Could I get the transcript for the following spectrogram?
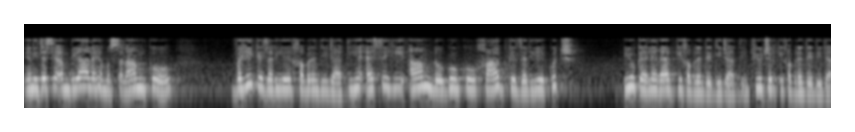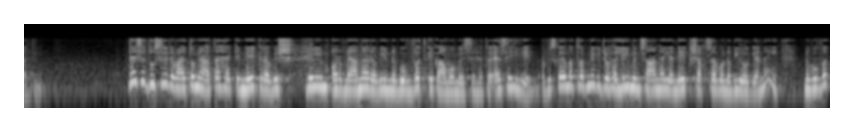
یعنی جیسے انبیاء علیہ السلام کو وہی کے ذریعے خبریں دی جاتی ہیں۔ ایسے ہی عام لوگوں کو خواب کے ذریعے کچھ یوں کہہ لیں غیب کی خبریں دے دی جاتی فیوچر کی خبریں دے دی جاتی جیسے دوسری روایتوں میں آتا ہے کہ نیک روش حلم اور میانہ روی نبوت کے کاموں میں سے ہے۔ تو ایسے ہی یہ۔ اب اس کا یہ مطلب نہیں کہ جو حلیم انسان ہے یا نیک شخص ہے وہ نبی ہو گیا، نہیں۔ نبوت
